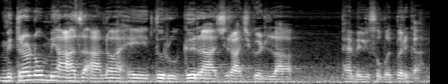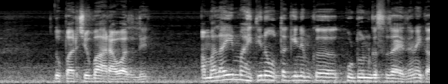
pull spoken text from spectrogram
मित्रांनो मी आज आलो आहे दुर्गराज राजगडला फॅमिलीसोबत बरं का. दुपारचे बारा वाजले. आम्हालाही माहिती नव्हतं की नेमकं कुठून कसं जायचं नाही का.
